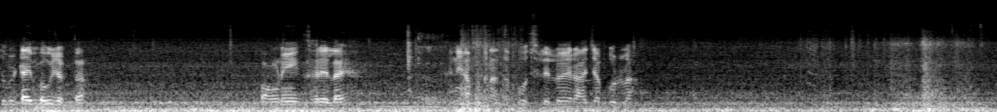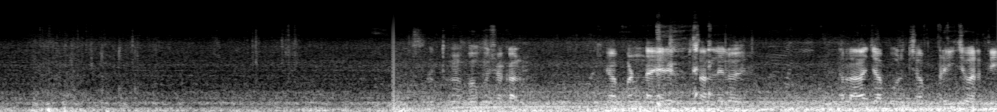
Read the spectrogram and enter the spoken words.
तुम्ही टाईम बघू शकता. पाहुणे एक झालेला आहे. आणि आपण आता पोचलेलो आहे राजापूरला तर तुम्ही बघू शकाल की आपण डायरेक्ट चाललेलो आहे. राजापूरच्या ब्रिजवरती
